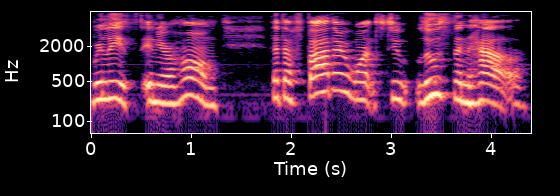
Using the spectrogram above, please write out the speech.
released in your home, that the Father wants to loosen hell.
